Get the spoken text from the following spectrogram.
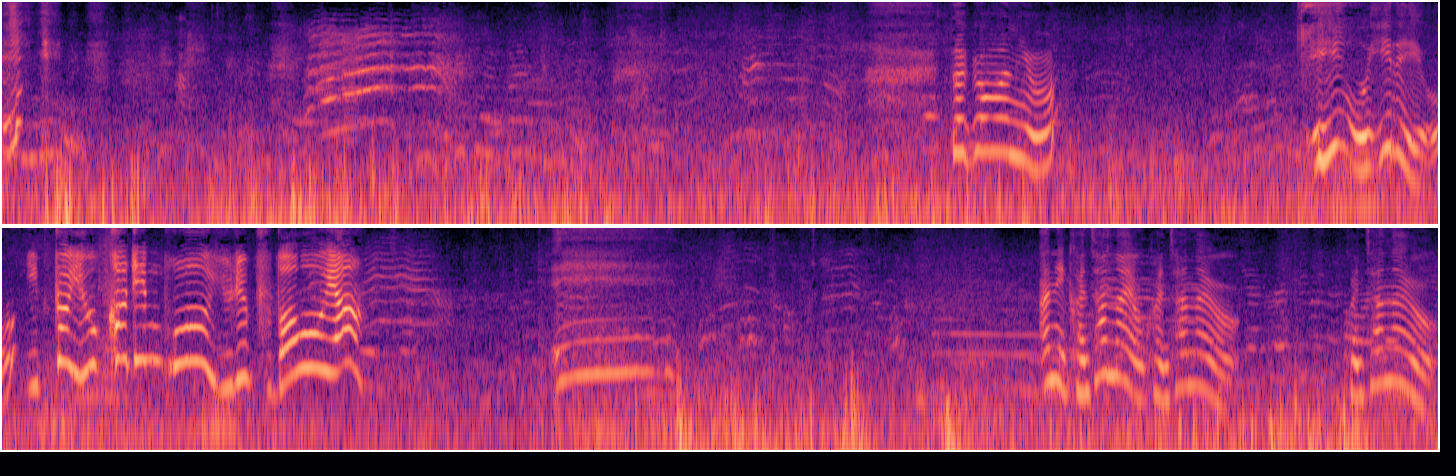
에? 잠깐만요. 에? 왜 이래요? 이뻐 유커딘보 유리 부바오야. 에? 아니 괜찮아요, 괜찮아요, 괜찮아요.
